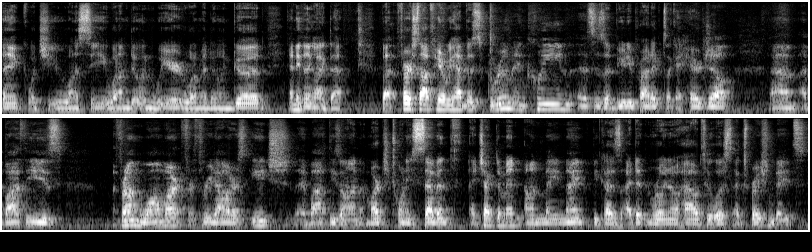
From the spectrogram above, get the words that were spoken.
think, what you want to see, what I'm doing weird, what am I doing good, anything like that. But first off, here we have this Groom and Clean. This is a beauty product, like a hair gel. Um, I bought these from Walmart for $3 each. I bought these on March 27th. I checked them in on May 9th because I didn't really know how to list expiration dates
